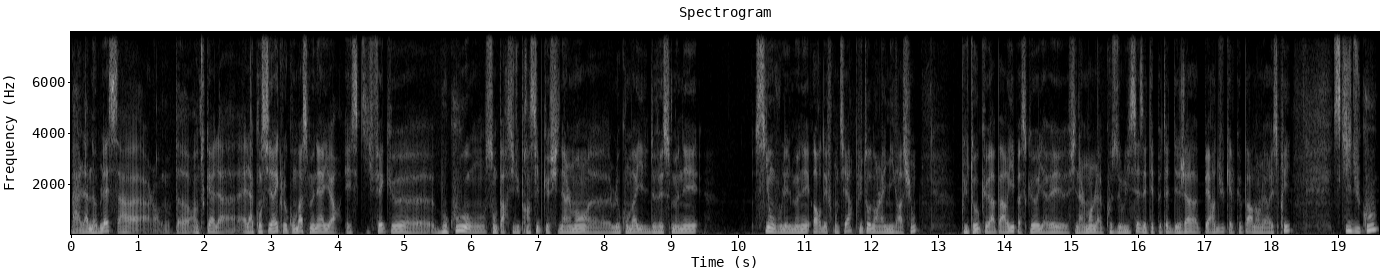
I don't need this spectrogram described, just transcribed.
bah, la noblesse a, alors, en tout cas, elle a, considéré que le combat se menait ailleurs. Et ce qui fait que euh, beaucoup sont partis du principe que finalement, euh, le combat, il devait se mener si on voulait le mener hors des frontières, plutôt dans l'immigration, plutôt qu'à Paris, parce que y avait finalement la cause de Louis XVI était peut-être déjà perdue quelque part dans leur esprit, ce qui du coup,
